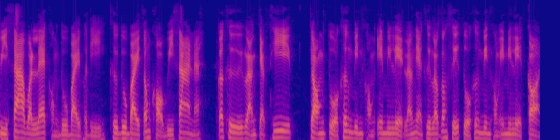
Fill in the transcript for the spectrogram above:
วีซ่าวันแรกของดูไบพอดี คือดูไบต้องขอวีซ่านะ ก็คือหลังจากที่จองตั๋วเครื่องบินของเอมิเรตแล้วเนี่ย คือเราต้องซื้อตั๋วเครื่องบินของเอมิเรตก่อน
